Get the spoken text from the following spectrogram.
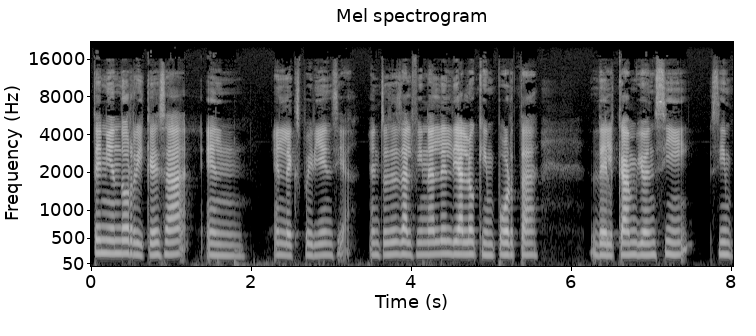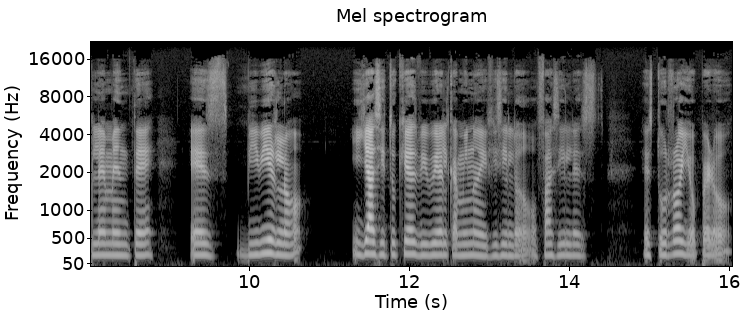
teniendo riqueza en, en la experiencia. Entonces, al final del día lo que importa del cambio en sí simplemente es vivirlo y ya si tú quieres vivir el camino difícil o fácil es, es tu rollo, pero...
